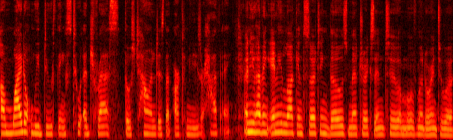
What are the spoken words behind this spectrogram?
Um, why don't we do things to address those challenges that our communities are having? And you having any luck inserting those metrics into a movement or into a,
